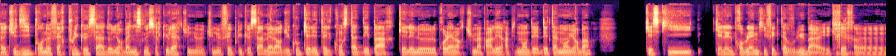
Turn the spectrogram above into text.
Euh, tu dis pour ne faire plus que ça de l'urbanisme circulaire, tu ne, tu ne fais plus que ça. Mais alors du coup, quel était le constat de départ? Quel est le, problème? Alors tu m'as parlé rapidement d'étalement urbain. Qu'est-ce qui, quel est le problème qui fait que tu as voulu bah, écrire, euh,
